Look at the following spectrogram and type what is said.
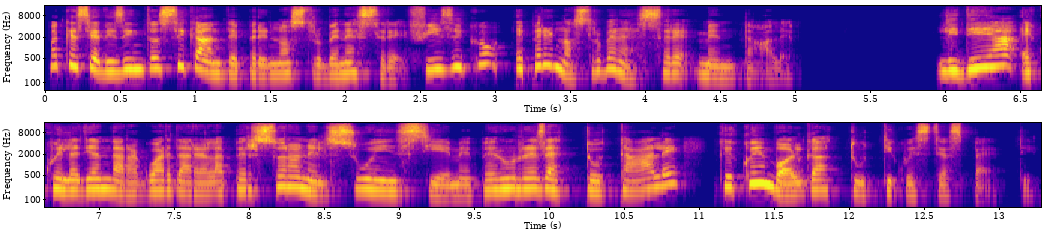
ma che sia disintossicante per il nostro benessere fisico e per il nostro benessere mentale. L'idea è quella di andare a guardare la persona nel suo insieme per un reset totale che coinvolga tutti questi aspetti.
